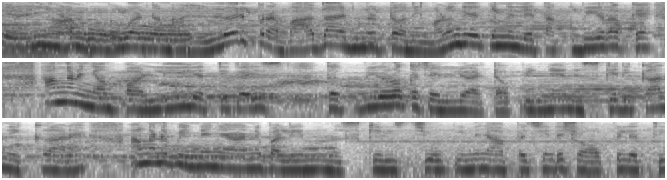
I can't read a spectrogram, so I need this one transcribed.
ചൊല്ലി ഞാൻ പോവാട്ടോ. നല്ലൊരു പ്രഭാതമായിരുന്നു കേട്ടോ നിങ്ങളും കേൾക്കുന്നില്ലേ തക്ബീറൊക്കെ? അങ്ങനെ ഞാൻ പള്ളിയിലെത്തി ഗൈസ് തക്ബീറൊക്കെ ചൊല്ലുക കേട്ടോ പിന്നെ നിസ്കരിക്കാൻ നിൽക്കുകയാണ്. അങ്ങനെ പിന്നെ ഞാൻ പള്ളിയിൽ നിന്ന് നിസ്കരിച്ചു. പിന്നെ ഞാൻ അപ്പച്ചീന്റെ ഷോപ്പിലെത്തി.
